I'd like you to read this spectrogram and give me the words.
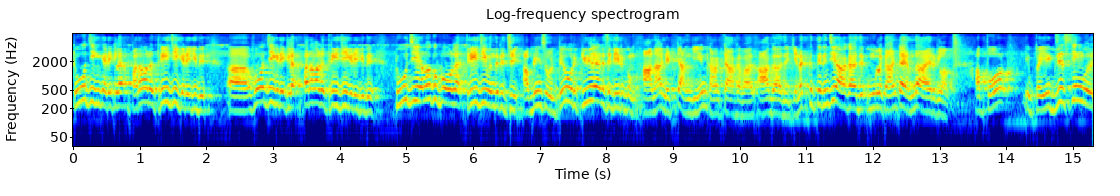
டூ ஜிக்கு கிடைக்கல பரவாயில்ல த்ரீ த்ரீ ஜி கிடைக்குது. ஃபோர் ஜி கிடைக்கல. பரவாயில்ல த்ரீ ஜி கிடைக்குது. டூ ஜி அளவுக்கு போகல. த்ரீ ஜி வந்துருச்சு அப்படின்னு சொல்லிட்டு ஒரு கியூரியாசிட்டி இருக்கும். ஆனால் நெட் அங்கேயும் கனெக்ட் ஆக ஆகாது. எனக்கு தெரிஞ்சு ஆகாது. உங்களுக்கு கனெக்ட் ஆயிருந்தால் ஆயிருக்கலாம். அப்போது இப்போ எக்ஸிஸ்டிங் ஒரு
